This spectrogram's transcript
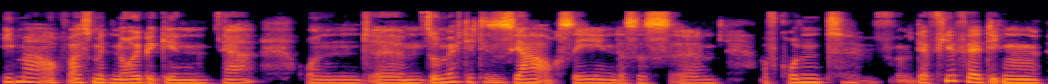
immer auch was mit Neubeginn, ja. Und ähm, so möchte ich dieses Jahr auch sehen, dass es ähm, aufgrund der vielfältigen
